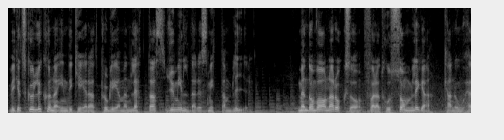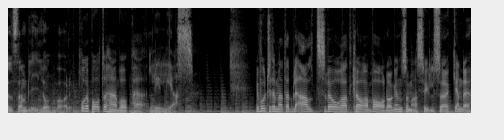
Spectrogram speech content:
vilket skulle kunna indikera att problemen lättas ju mildare smittan blir. Men de varnar också för att hos somliga kan ohälsan bli långvarig. Och reporter här var Per Liljas. Vi fortsätter med att det blir allt svårare att klara vardagen som asylsökande.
